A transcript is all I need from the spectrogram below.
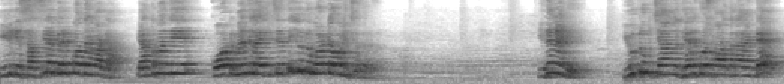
వీడికి సబ్స్క్రైబ్ పెరిగిపోతుంది అనమాట ఎంతమంది? కోటి మంది లైక్ చేస్తే యూట్యూబ్ వాడు డబ్బులు ఇచ్చేస్తాడు ఇదేనండి. యూట్యూబ్ ఛానల్ దేనికోసం వాడుతున్నారంటే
